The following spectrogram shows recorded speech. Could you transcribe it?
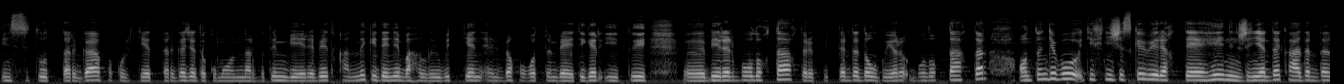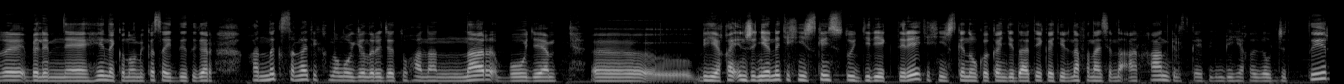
институттарга, факультеттарга жа документар бытын беребит, каннык идени баһылыбыт тен элбе хоготтун бәйтигер иты э, берер болуктак, төрөпүттер да долгуяр болуктактар. Онтон жа бу технический үөректеһин, инженерде кадрдары белемнеһин, экономика сайдытыгар каннык саңа технологиялары жа тухананнар бу жа бияка инженерно-технический институт директоры, техническая наука кандидаты Екатерина Афанасьевна Архангельская бүгін бияка гылжыттыр.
